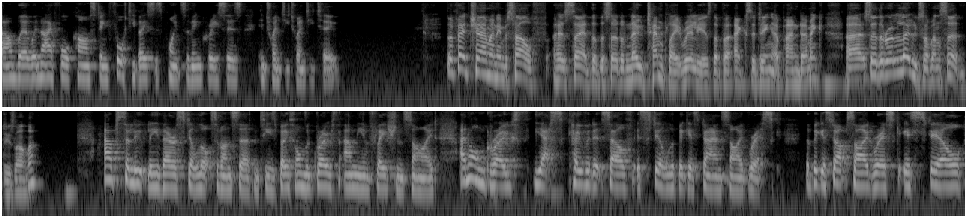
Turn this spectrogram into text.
um, where we're now forecasting 40 basis points of increases in 2022. The Fed chairman himself has said that the sort of no template really is the for exiting a pandemic. Uh, so there are loads of uncertainties, aren't there? Absolutely, there are still lots of uncertainties, both on the growth and the inflation side. And on growth, yes, COVID itself is still the biggest downside risk. The biggest upside risk is still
